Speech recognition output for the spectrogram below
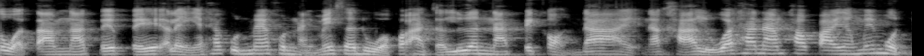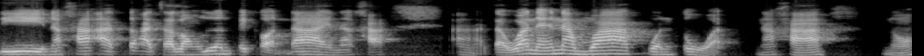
ตรวจตามนัดเป๊ะๆอะไรเงี้ยถ้าคุณแม่คนไหนไม่สะดวกก็อาจจะเลื่อนนัดไปก่อนได้นะคะ หรือว่าถ้าน้ำเข้าไปยังไม่หมดดีนะคะ อาจก็อาจจะลองเลื่อนไปก่อนได้นะคะอ่าแต่ว่าแนะนำว่าควรตรวจนะคะเนาะ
